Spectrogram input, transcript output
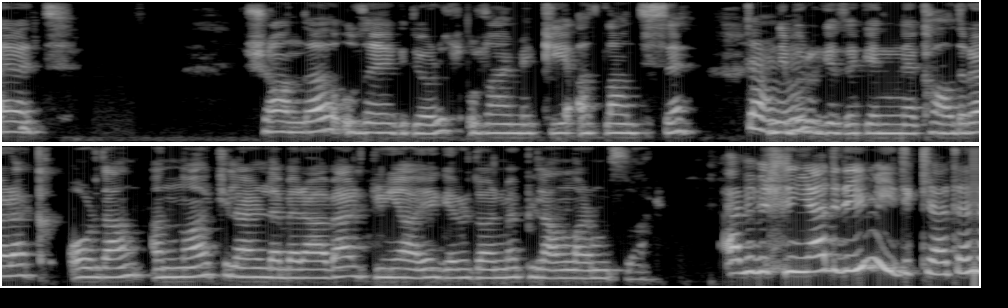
Evet. Şu anda uzaya gidiyoruz. Uzay mekiği Atlantis'i Tamam. Nibiru gezegenine kaldırarak oradan Anunnakilerle beraber dünyaya geri dönme planlarımız var. Abi biz dünyada değil miydik zaten?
